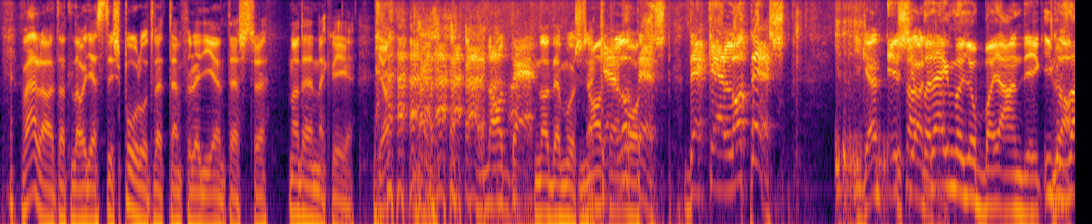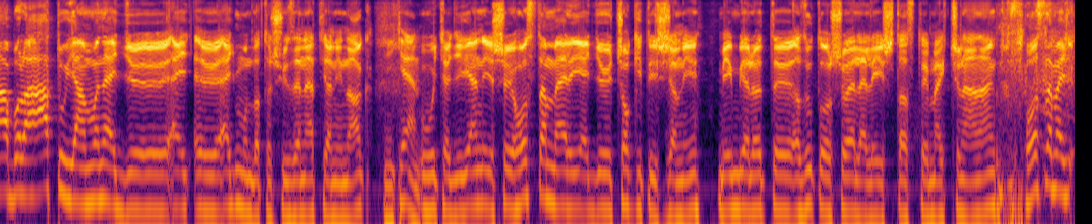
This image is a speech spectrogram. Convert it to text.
Vállalhatatlan, hogy ezt és pólót vettem föl egy ilyen testre. Na de ennek vége. Na de! Na de most. Na de kell a most. test! De kell a test! Igen? És, hát a legnagyobb ajándék. Igazából a hátulján van egy, egy, egy mondatos üzenet Janinak. Igen? Úgyhogy igen, és ő hoztam mellé egy csokit is, Jani, még mielőtt az utolsó elelést azt ő megcsinálnánk. Hoztam egy,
